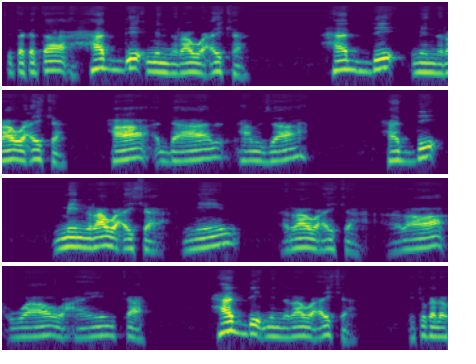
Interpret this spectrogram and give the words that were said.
kita kata haddi min raw'ika. Haddi min raw'ika. Ha dal hamzah. Haddi min raw'ika. Min raw'ika. Ra waw ain kaf. Haddi min raw'ika. Itu kalau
